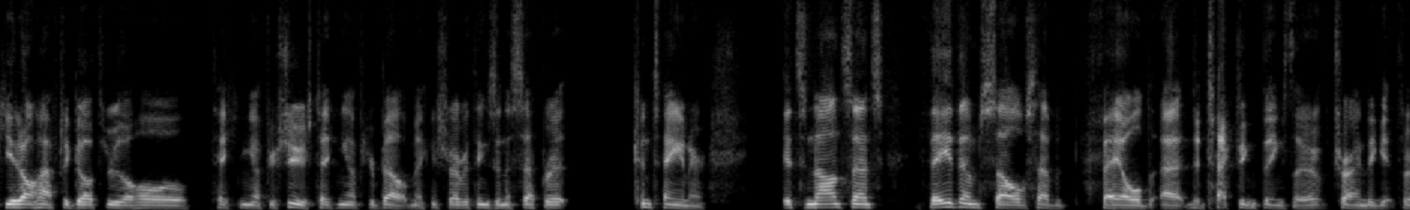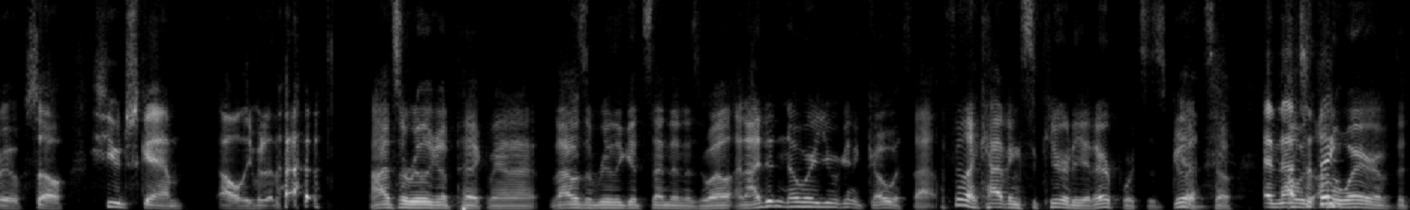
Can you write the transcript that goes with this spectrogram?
you don't have to go through the whole taking off your shoes, taking off your belt, making sure everything's in a separate container. It's nonsense. They themselves have failed at detecting things they're trying to get through. So huge scam. I'll leave it at that. That's a really good pick, man. I, that was a really good send in as well. And I didn't know where you were going to go with that. I feel like having security at airports is good. Yeah. So And I that's was the thing. unaware of the,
